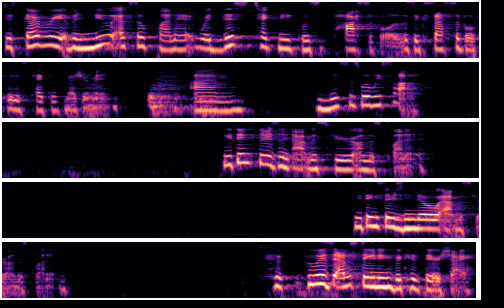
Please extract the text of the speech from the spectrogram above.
discovery of a new exoplanet where this technique was possible. It was accessible for this type of measurement. Um, and this is what we saw. Who thinks there's an atmosphere on this planet? Who thinks there's no atmosphere on this planet? Who is abstaining because they're shy?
